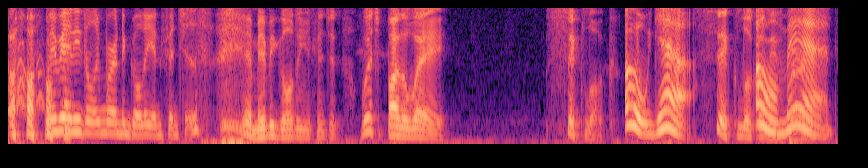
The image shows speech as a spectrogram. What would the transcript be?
Maybe I need to look more into Gouldian Finches. yeah, maybe Gouldian Finches. Which, by the way, sick look, Oh yeah. sick look. Oh man. birds.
